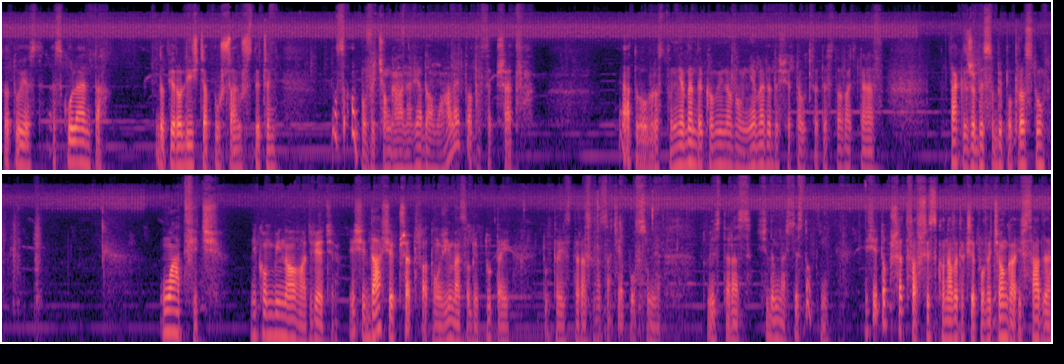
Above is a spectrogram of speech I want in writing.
Co tu jest? Eskulenta. Dopiero liścia puszcza już styczeń. No są powyciągane, wiadomo, ale to to se przetrwa. Ja tu po prostu nie będę kombinował, nie będę doświetlał, chcę testować teraz tak, żeby sobie po prostu ułatwić, nie kombinować, wiecie. Jeśli da się, przetrwa tą zimę sobie tutaj, tutaj jest teraz za ciepło w sumie, tu jest teraz 17 stopni. Jeśli to przetrwa wszystko, nawet jak się powyciąga i wsadzę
